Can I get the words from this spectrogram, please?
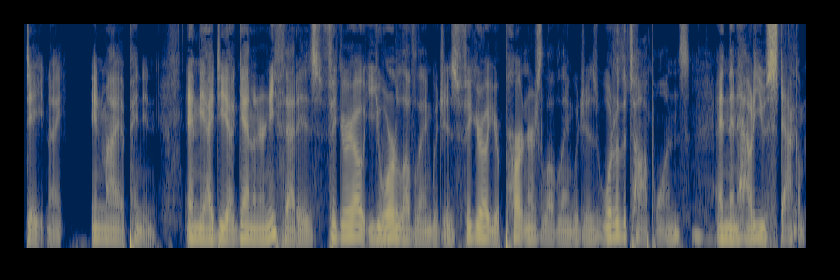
date night in my opinion. And the idea, again, underneath that is figure out your love languages, figure out your partner's love languages. What are the top ones? Mm-hmm. And then how do you stack them?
